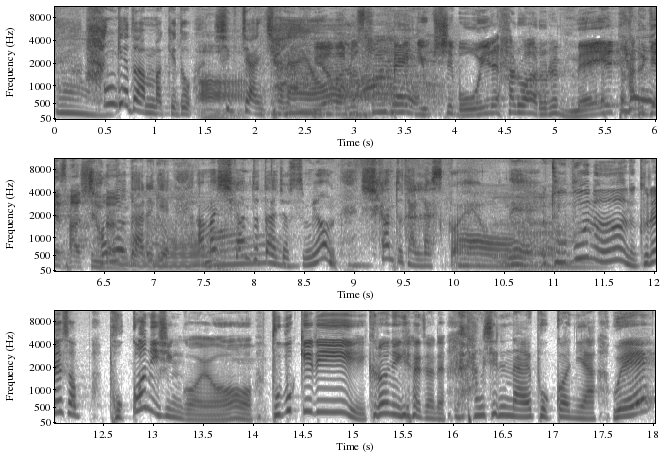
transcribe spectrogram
한 개도 안 맞기도 쉽지 않잖아요. 그야말로 365일 하루하루를 매일 다르게 네, 사신다는 전혀 다르게 거군요. 아마 시간도 따졌으면 시간도 달랐을 거예요. 네. 두 분은 그래서 복권이신 거예요. 부부끼리 그런 얘기 하잖아요. 당신은 나의 복권이야. 왜?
